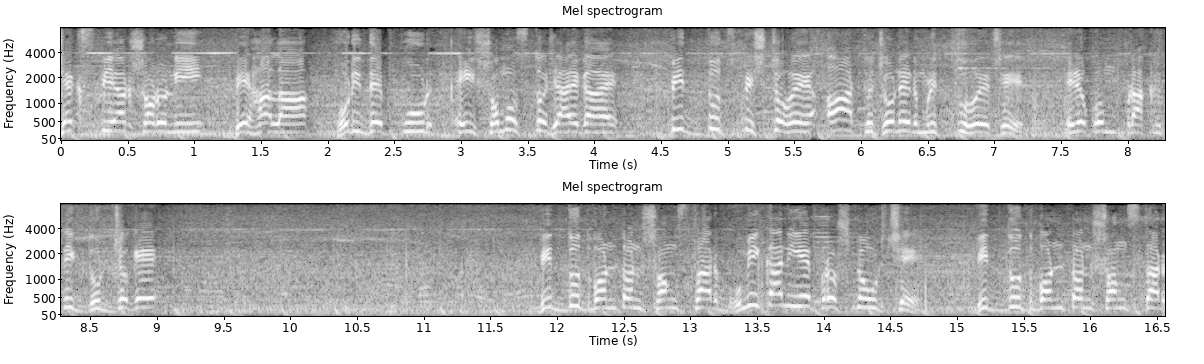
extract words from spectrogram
শেক্সপিয়ার সরণি, বেহালা, হরিদেবপুর, এই সমস্ত জায়গায় বিদ্যুৎ স্পৃষ্ট হয়ে আট জনের মৃত্যু হয়েছে। এরকম প্রাকৃতিক দুর্যোগে বিদ্যুৎ বন্টন সংস্থার ভূমিকা নিয়ে প্রশ্ন উঠছে। বিদ্যুৎ বন্টন সংস্থার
